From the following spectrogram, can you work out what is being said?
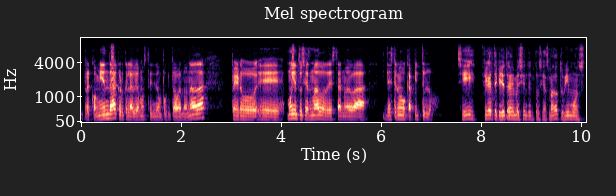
Recomienda. Creo que la habíamos tenido un poquito abandonada, pero eh, muy entusiasmado de esta nueva, de este nuevo capítulo. Sí, fíjate que yo también me siento entusiasmado. Tuvimos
